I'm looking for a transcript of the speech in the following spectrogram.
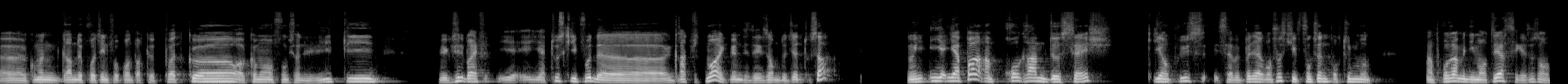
euh, combien de grammes de protéines faut prendre par de poids de corps, comment fonctionnent les lipides. Bref, il y, a, tout ce qu'il faut gratuitement, avec même des exemples de diète, tout ça il n'y a, pas un programme de sèche qui, en plus, ça ne veut pas dire grand-chose, qui fonctionne pour tout le monde. Un programme alimentaire, c'est quelque chose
